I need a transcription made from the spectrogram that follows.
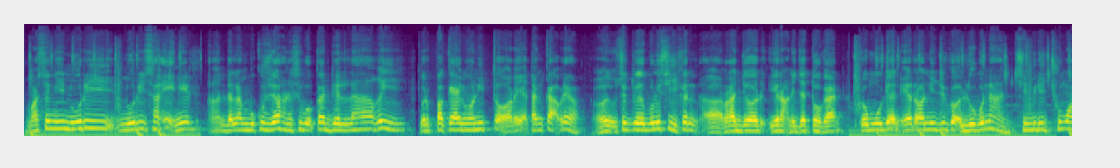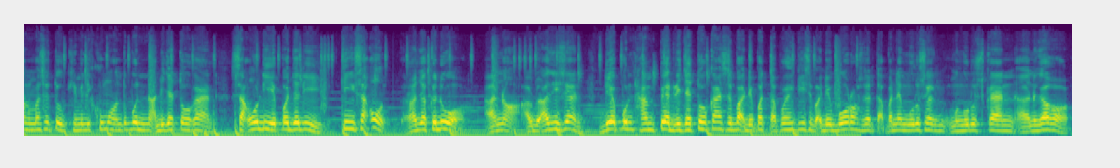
Masa ni Nuri Nuri Said ni uh, dalam buku sejarah disebutkan dia lari berpakaian wanita rakyat tangkap dia. Masa tu revolusi kan uh, raja Iraq dijatuhkan. Kemudian era ni juga Lubnan, Chimili Chumon masa tu Chimili Chumon tu pun nak dijatuhkan. Saudi apa jadi? King Saud, raja kedua, anak Abdul Aziz kan. Dia pun hampir dijatuhkan sebab dia tak puas hati sebab dia boros dan tak pandai menguruskan menguruskan uh, negara.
